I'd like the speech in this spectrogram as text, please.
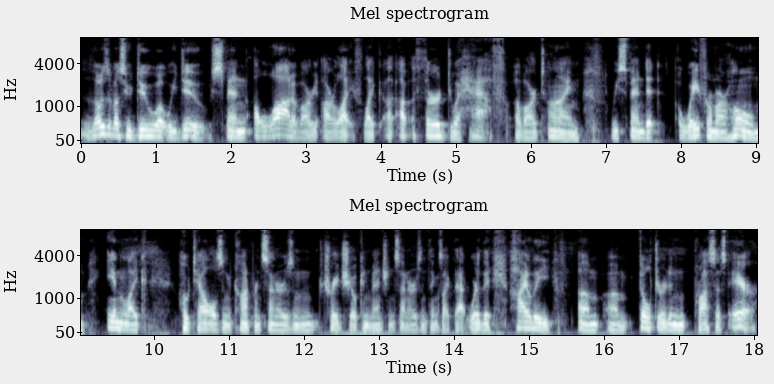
those of us who do what we do spend a lot of our, our life, like a, a third to a half of our time, we spend it away from our home in like hotels and conference centers and trade show convention centers and things like that, where the highly um, um, filtered and processed air.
